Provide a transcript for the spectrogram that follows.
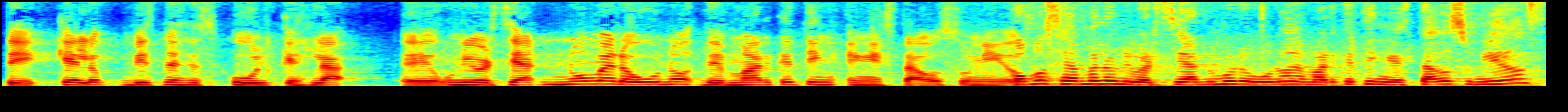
de Kellogg Business School, que es la eh, universidad número uno de marketing en Estados Unidos. ¿Cómo se llama la universidad número uno de marketing en Estados Unidos?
